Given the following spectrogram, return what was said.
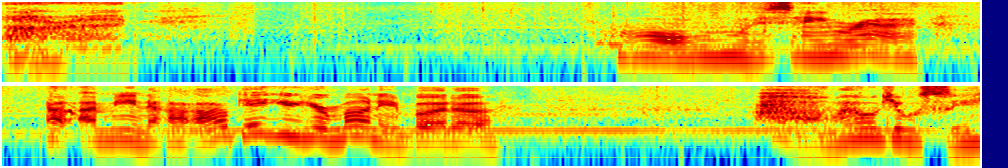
All right. Oh, this ain't right. I, I mean, I, I'll get you your money, but, uh, well, you'll see.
